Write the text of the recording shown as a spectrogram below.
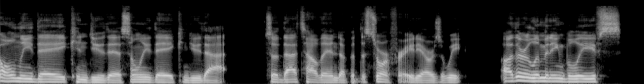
only they can do this, only they can do that. So that's how they end up at the store for 80 hours a week. Other limiting beliefs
